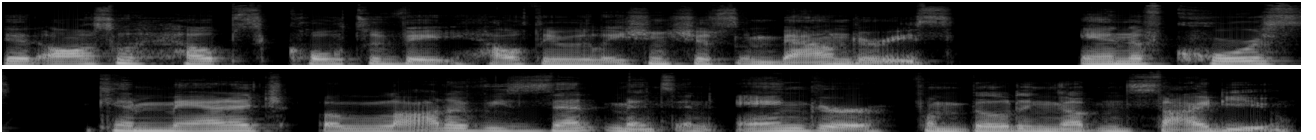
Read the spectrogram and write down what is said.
it also helps cultivate healthy relationships and boundaries. And of course, can manage a lot of resentment and anger from building up inside you.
